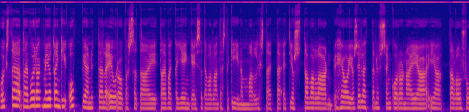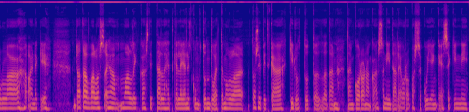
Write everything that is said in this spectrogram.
Voiko tää, tai voidaanko me jotenkin oppia nyt täällä Euroopassa tai, tai vaikka Jenkeissä tavallaan tästä Kiinan mallista, että, että jos tavallaan he on jo selättänyt sen koronan ja, ja talous rullaa ainakin datan valossa ihan mallikkaasti tällä hetkellä ja nyt kun tuntuu, että me ollaan tosi pitkään kiduttu tuota, tämän, tämän koronan kanssa niin täällä Euroopassa kuin Jenkeissäkin, niin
